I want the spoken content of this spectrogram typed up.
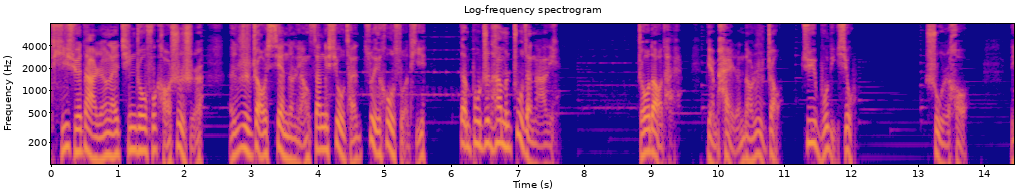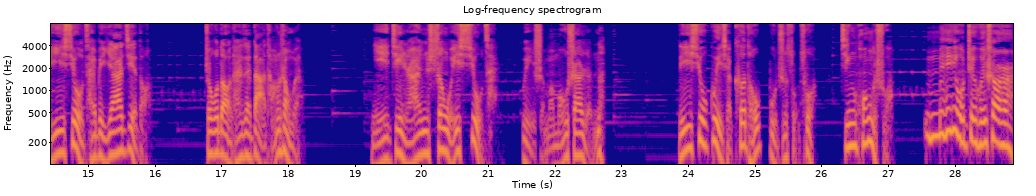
题学大人来青州府考试时，日照县的两三个秀才最后所题，但不知他们住在哪里。”周道台便派人到日照拘捕李秀。数日后。李秀才被押解到，周道台在大堂上问：“你竟然身为秀才，为什么谋杀人呢？”李秀跪下磕头，不知所措，惊慌地说：“没有这回事儿。”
